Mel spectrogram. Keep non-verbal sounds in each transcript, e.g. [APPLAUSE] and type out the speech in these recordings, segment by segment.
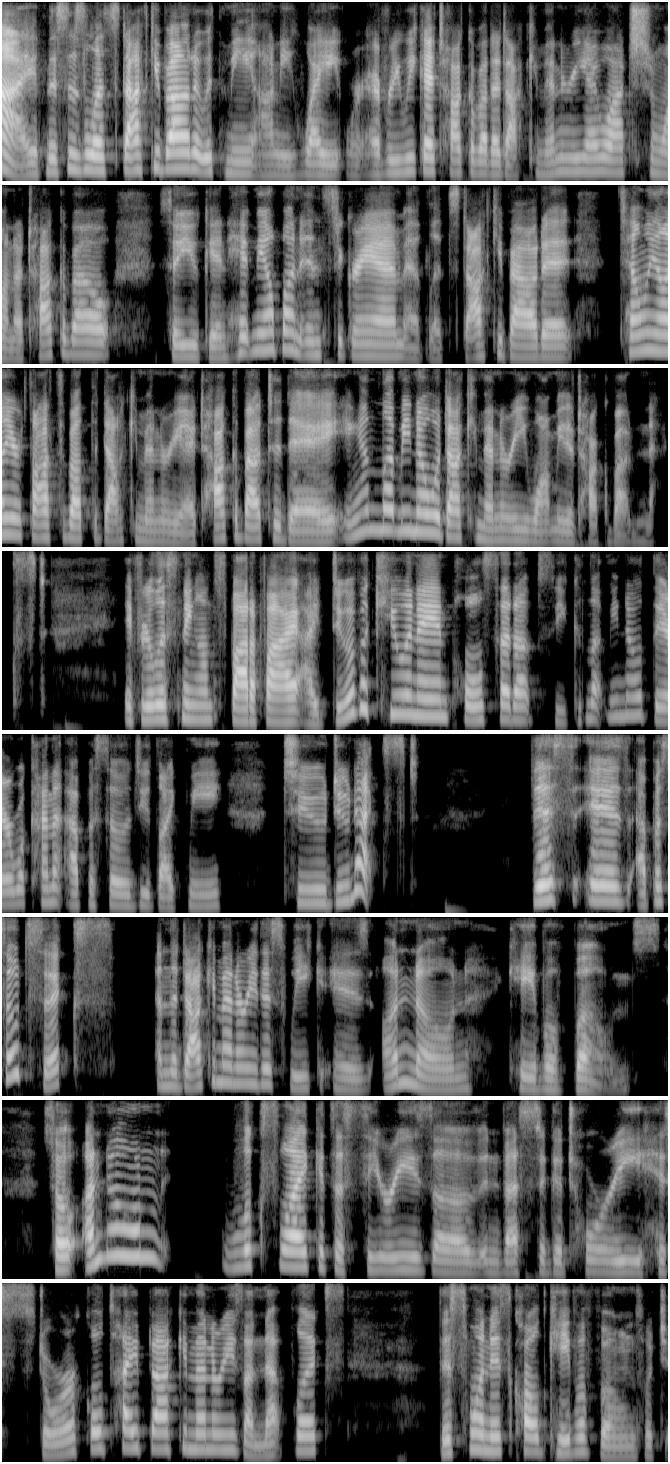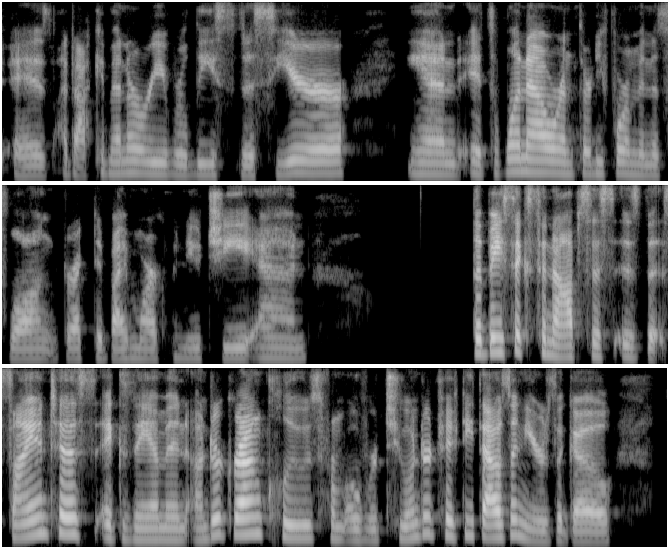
Hi, this is Let's Talk About It with me, Ani White, where every week I talk about a documentary I watched and want to talk about. So you can hit me up on Instagram at Let's Talk About It. Tell me all your thoughts about the documentary I talk about today, and let me know what documentary you want me to talk about next. If you're listening on Spotify, I do have a Q and poll set up, so you can let me know there what kind of episodes you'd like me to do next. This is episode six, and the documentary this week is Unknown Cave of Bones. So, Unknown looks like it's a series of investigatory historical type documentaries on Netflix. This one is called Cave of Bones, which is a documentary released this year. And it's one hour and 34 minutes long, directed by Mark Mannucci. And the basic synopsis is that scientists examine underground clues from over 250,000 years ago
